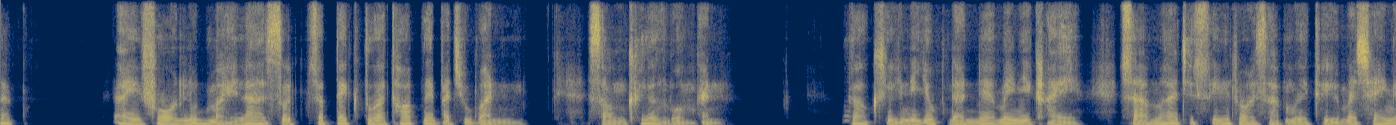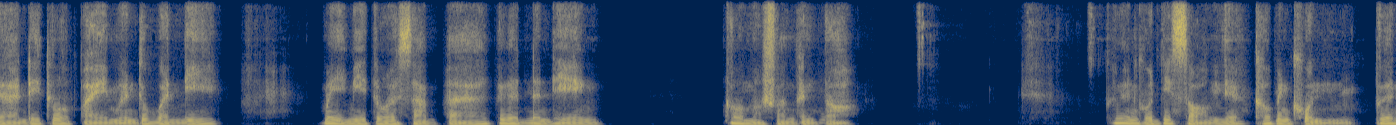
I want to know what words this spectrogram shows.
สักไอโฟนรุ่นใหม่ล่าสุด สเปคตัวท็อปในปัจจุบันสองเครื่องรวมกัน ก็คือในยุคนั้นเนี่ยไม่มีใครสามารถจะซื้อโทรศัพท์มือถือมาใช้งานได้ทั่วไปเหมือนทุกวันนี้ ไม่มีโทรศัพท์หาเพื่อนนั่นเอง ก็มาฟังกันต่อเพื่อนคนที่สองเนี่ยเขาเป็นคนเพื่อน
